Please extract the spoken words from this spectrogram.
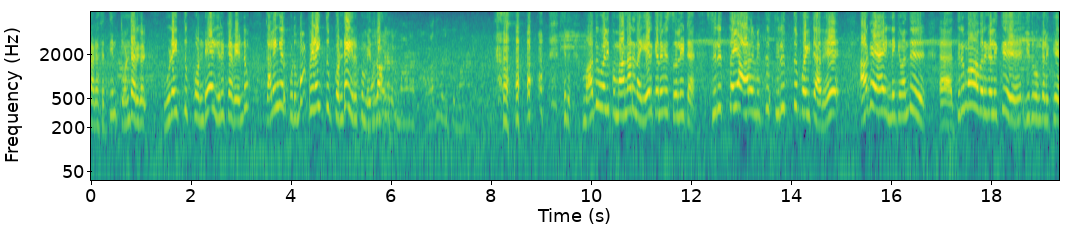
கழகத்தின் தொண்டர்கள் உழைத்து கொண்டே இருக்க வேண்டும். கலைஞர் குடும்பம் பிழைத்து கொண்டே இருக்கும் இதுதான். இது மது ஒழிப்பு மாநாடு நான் ஏற்கனவே சொல்லிட்டேன். சிறுத்தைய ஆரம்பித்து சிரித்து போயிட்டாரு. ஆக இன்னைக்கு வந்து திருமா அவர்களுக்கு இது உங்களுக்கு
